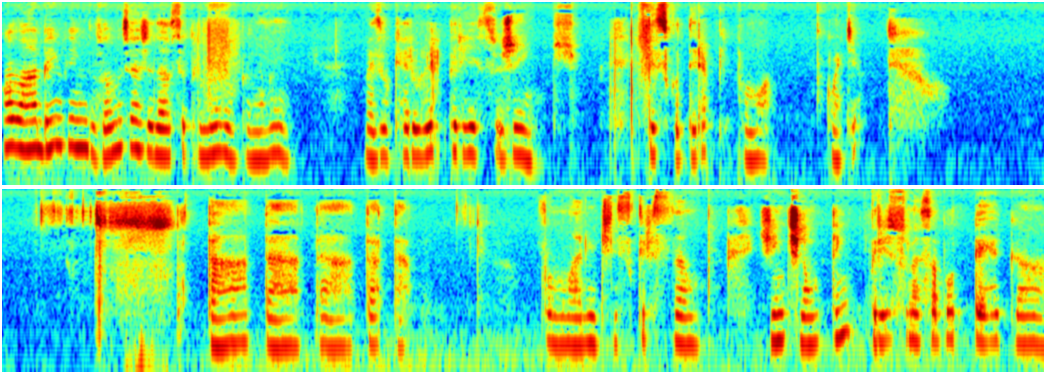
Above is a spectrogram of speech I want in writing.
Olá, bem-vindos. Vamos ajudar seu primeiro pagamento? Mas eu quero ver preço, gente. Psicoterapia, vamos lá. Como é que é? Tá, tá, tá, tá, tá. Formulário de inscrição. Gente, não tem preço nessa bodega.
